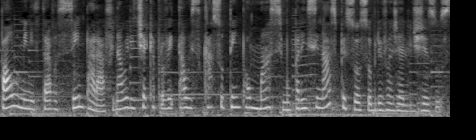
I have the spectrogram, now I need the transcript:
Paulo ministrava sem parar, afinal ele tinha que aproveitar o escasso tempo ao máximo para ensinar as pessoas sobre o Evangelho de Jesus.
